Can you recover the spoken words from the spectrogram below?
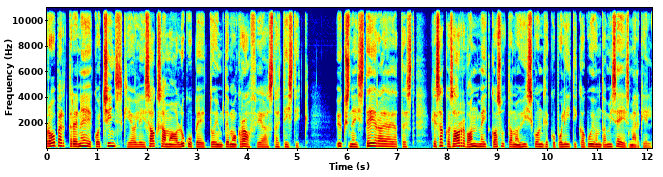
Robert Rene Kotšinski oli Saksamaa lugupeetuim demograafia statistik, üks neist teerajajatest, kes hakkas arvandmeid kasutama ühiskondliku poliitika kujundamise eesmärgil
